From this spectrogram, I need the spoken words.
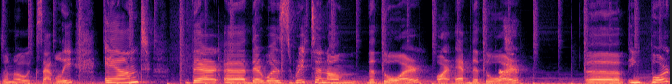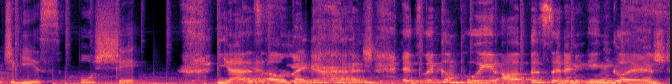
don't know exactly, and there uh, there was written on the door or at the door uh, in Portuguese, puxe. Yes. Yes. Oh my gosh. It's the complete opposite in English.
